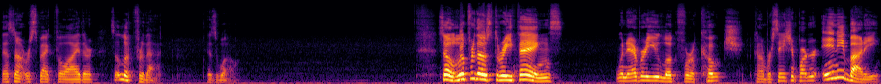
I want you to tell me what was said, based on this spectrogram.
that's not respectful either. So look for that as well. So look for those three things whenever you look for a coach, a conversation partner, anybody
